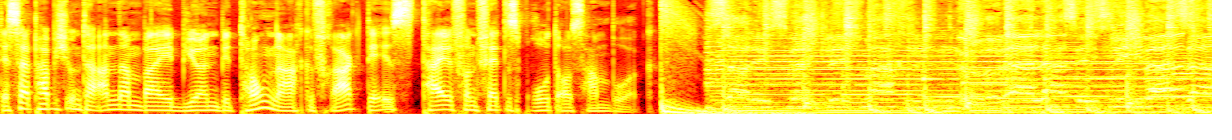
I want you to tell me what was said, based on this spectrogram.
Deshalb habe ich unter anderem bei Björn Beton nachgefragt, der ist Teil von Fettes Brot aus Hamburg. Soll ich's wirklich machen oder lass ich's lieber sein?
